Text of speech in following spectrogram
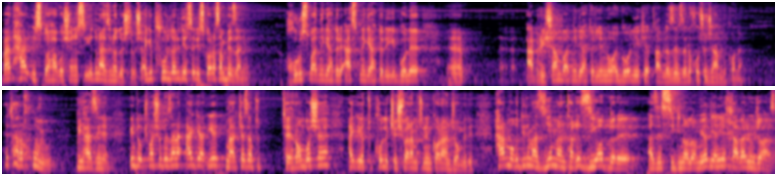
بعد هر ایستگاه هواشناسی یه دونه از اینا داشته باشه. اگه پول دارید یه سری ایستگاه اصلا بزنیم خروس باید نگهداری اسب نگهداری یه گل ابریشم باید نگهداری یه نوع گلیه که قبل از زلزله خودشو جمع می‌کنه یه طرح خوبی بود. بی هزینه این دکمهشو بزنه. اگر یه مرکز هم تو تهران باشه اگه تو کل کشور هم این کار انجام بدی. هر موقع دیدیم از یه منطقه زیاد داره از این سیگنال میاد یعنی یه خبری اونجا هست.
